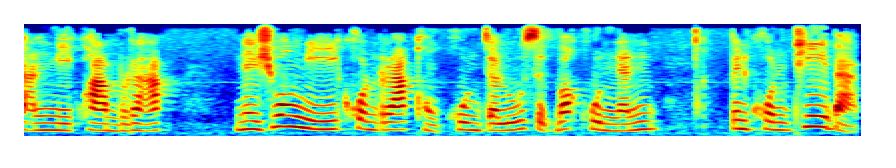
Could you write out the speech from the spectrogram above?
กันมีความรัก ในช่วงนี้คนรักของคุณจะรู้สึกว่าคุณนั้นเป็นคนที่แบบ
